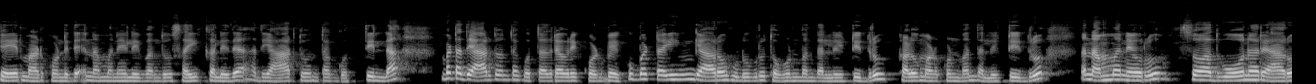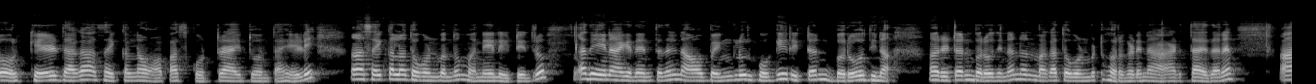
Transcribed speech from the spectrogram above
ಶೇರ್ ಶೇರ್ ಮಾಡ್ಕೊಂಡಿದ್ದೆ. ನಮ್ಮ ಮನೇಲಿ ಒಂದು ಸೈಕಲ್ ಇದೆ. ಅದು ಯಾರ್ದು ಅಂತ ಗೊತ್ತಿಲ್ಲ. ಬಟ್ ಅದು ಯಾರ್ದು ಅಂತ ಗೊತ್ತಾದರೆ ಅವ್ರಿಗೆ ಕೊಡಬೇಕು. ಬಟ್ ಹಿಂಗೆ ಯಾರೋ ಹುಡುಗರು ತೊಗೊಂಡು ಬಂದು ಅಲ್ಲಿ ಇಟ್ಟಿದ್ರು. ಕಳುವು ಮಾಡ್ಕೊಂಡು ಬಂದು ಅಲ್ಲಿ ಇಟ್ಟಿದ್ರು. ನಮ್ಮ ಮನೆಯವರು, ಸೊ ಅದು ಓನರ್ ಯಾರೋ ಅವ್ರು ಕೇಳಿದಾಗ ಆ ಸೈಕಲ್ನ ವಾಪಸ್ ಕೊಟ್ಟರೆ ಆಯಿತು ಅಂತ ಹೇಳಿ, ಆ ಸೈಕಲ್ನ ತೊಗೊಂಡು ಬಂದು ಮನೇಲಿ ಇಟ್ಟಿದ್ರು. ಅದೇನಾಗಿದೆ ಅಂತಂದರೆ ನಾವು ಬೆಂಗಳೂರಿಗೆ ಹೋಗಿ ರಿಟರ್ನ್ ಬರೋ ದಿನ ರಿಟರ್ನ್ ಬರೋ ದಿನ ನನ್ನ ಮಗ ತೊಗೊಂಡ್ಬಿಟ್ಟು ಹೊರಗಡೆನ ಆಡ್ತಾ ಇದ್ದಾನೆ. ಆ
